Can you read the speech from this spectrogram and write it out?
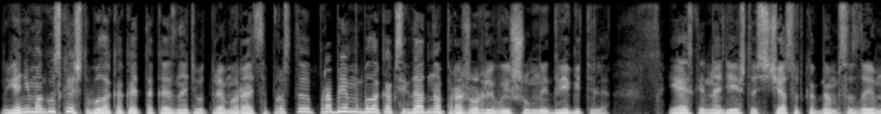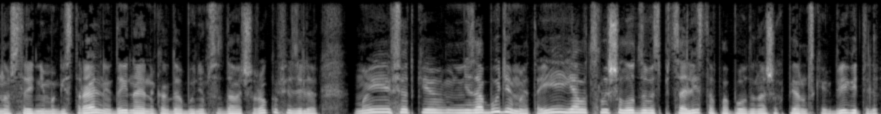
Но я не могу сказать, что была какая-то такая, знаете, вот прямо разница. Просто проблема была, как всегда, одна. Прожорливые шумные двигатели. Я искренне надеюсь, что сейчас, вот когда мы создаем наш среднемагистральный, да и, наверное, когда будем создавать широкий фюзеляж, мы все-таки не забудем это. И я вот слышал отзывы специалистов по поводу наших пермских двигателей,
